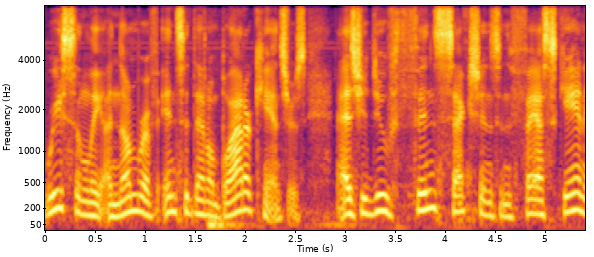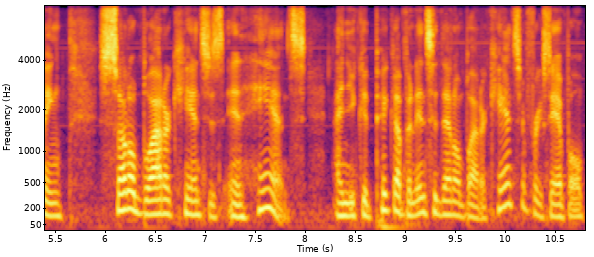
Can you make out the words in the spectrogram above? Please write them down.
recently a number of incidental bladder cancers. As you do thin sections and fast scanning, subtle bladder cancers enhance and you could pick up an incidental bladder cancer, for example,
